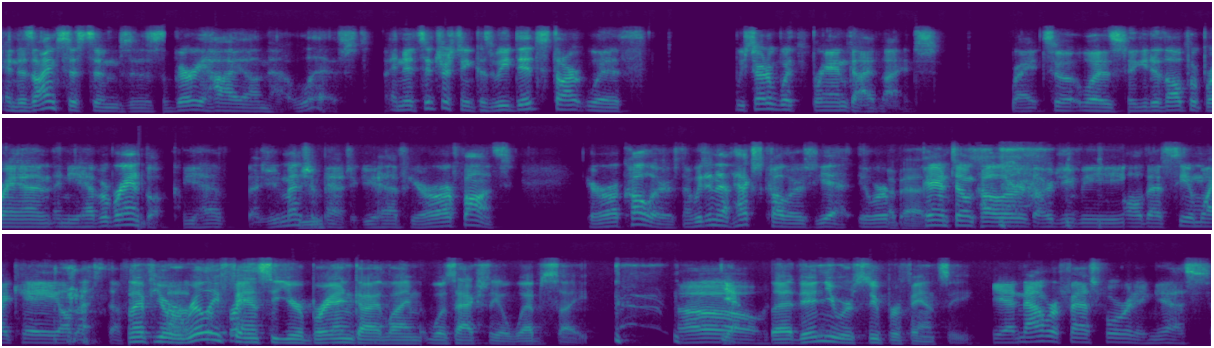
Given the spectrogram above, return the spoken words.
and design systems is very high on that list. And it's interesting because we did start with we started with brand guidelines, right? So it was so you develop a brand and you have a brand book. You have, as you mentioned, mm-hmm. Patrick, you have here are our fonts, here are our colors. Now we didn't have hex colors yet. They were Pantone colors, RGB, all that CMYK, all that stuff. And if you were uh, really fancy, your brand guideline was actually a website. Oh, yeah. But then you were super fancy. Yeah, now we're fast forwarding. Yes,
